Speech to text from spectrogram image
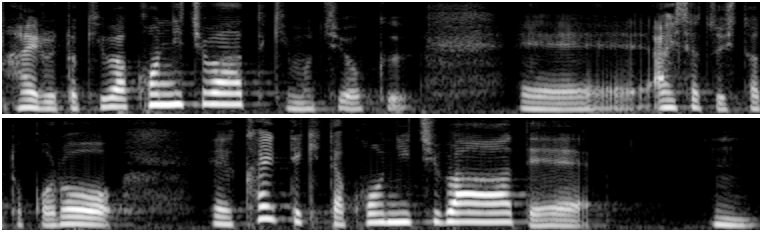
入る時は、こんにちはって気持ちよく、えー、挨拶したところ、えー、帰ってきたこんにちはで、うん、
